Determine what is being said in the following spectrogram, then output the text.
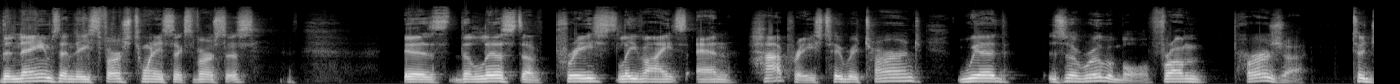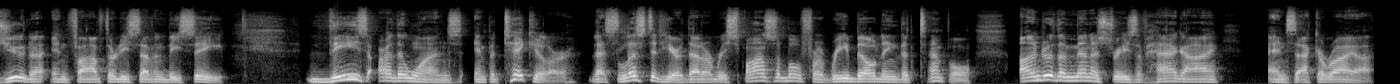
The names in these first 26 verses is the list of priests, Levites, and high priests who returned with Zerubbabel from Persia to Judah in 537 BC. These are the ones in particular that's listed here that are responsible for rebuilding the temple under the ministries of Haggai and Zechariah.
